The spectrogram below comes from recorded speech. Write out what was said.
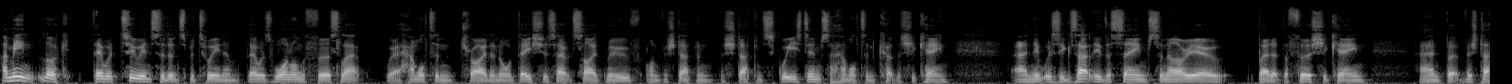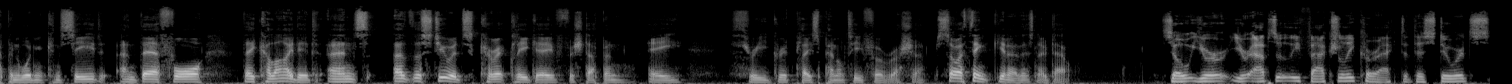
I mean, look, there were two incidents between them. There was one on the first lap where Hamilton tried an audacious outside move on Verstappen. Verstappen squeezed him, so Hamilton cut the chicane. And it was exactly the same scenario, but at the first chicane. And but Verstappen wouldn't concede, and therefore they collided. And uh, the stewards correctly gave Verstappen a three grid place penalty for Russia. So I think you know there's no doubt. So you're you're absolutely factually correct. That the stewards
